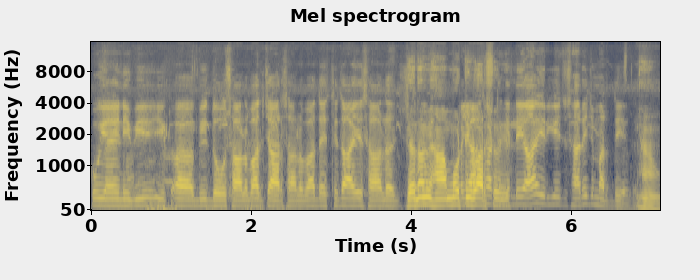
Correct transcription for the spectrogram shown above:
ਕੋਈ ਐ ਨਹੀਂ ਵੀ ਇੱਕ, ਅ, ਵੀ 2 ਸਾਲ ਬਾਅਦ 4 ਸਾਲ ਬਾਅਦ ਇੱਥੇ ਤਾਂ ਇਹ ਸਾਲ ਜਦੋਂ ਵੀ ਹਾਂ ਮੋਟੀ 50 ਬਾਰਿਸ਼ 60 ਹੋਈ। ਕਿੱਲੇ ਆ ਏਰੀਏ 'ਚ ਸਾਰੇ 'ਚ ਮਰਦੇ ਆ। ਹਾਂ।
